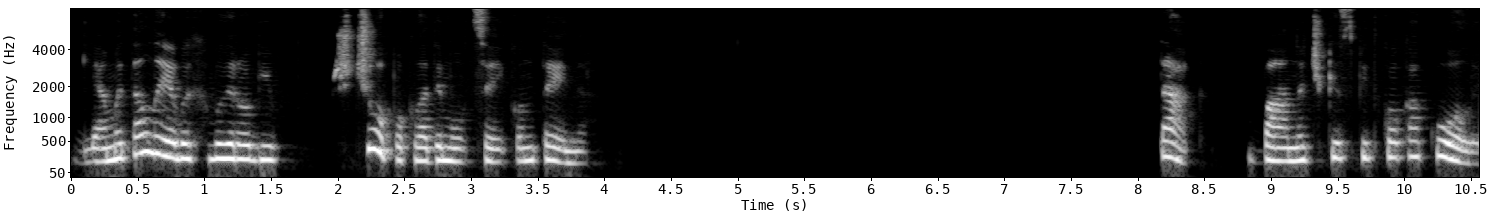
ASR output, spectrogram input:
для металевих виробів. Що покладемо в цей контейнер? Так, баночки з-під Кока-Коли.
